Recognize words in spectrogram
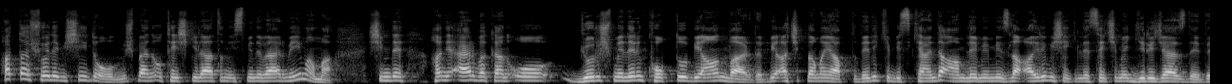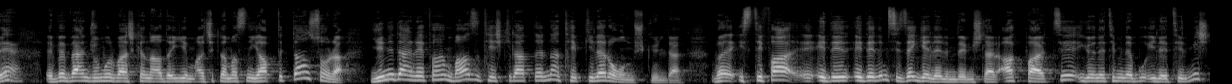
Hatta şöyle bir şey de olmuş. Ben o teşkilatın ismini vermeyeyim ama şimdi hani Erbakan o görüşmelerin koptuğu bir an vardı. Bir açıklama yaptı. Dedi ki biz kendi amblemimizle ayrı bir şekilde seçime gireceğiz dedi. Evet. E, ve ben Cumhurbaşkanı adayıyım açıklamasını yaptıktan sonra yeniden refahın bazı teşkilatlarından tepkiler olmuş Gülden. Ve istifa ede- edelim size gelelim demişler. AK Parti yönetimine bu iletilmiş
